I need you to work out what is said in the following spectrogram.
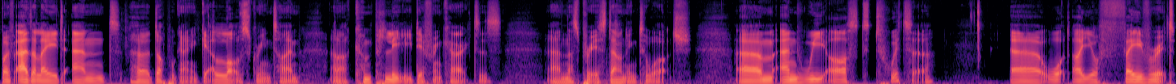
both Adelaide and her doppelganger get a lot of screen time and are completely different characters, and that's pretty astounding to watch. Um, and we asked Twitter, uh, "What are your favourite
